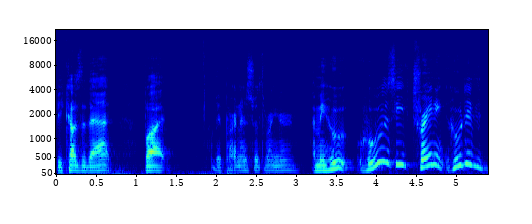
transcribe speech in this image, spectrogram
because of that. But be partners with Ringer. I mean, who who is he training? Who did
